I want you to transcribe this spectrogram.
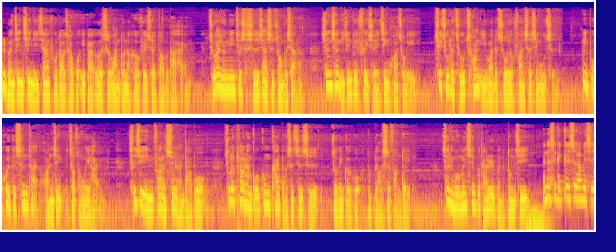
日本近期拟将福岛超过一百二十万吨的核废水倒入大海，主要原因就是实在是装不下了，声称已经对废水净化处理，去除了除氚以外的所有放射性物质，并不会对生态环境造成危害。此举引发了轩然大波，除了漂亮国公开表示支持，周边各国都表示反对。这里我们先不谈日本的动机，难道是给哥斯拉卫星？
